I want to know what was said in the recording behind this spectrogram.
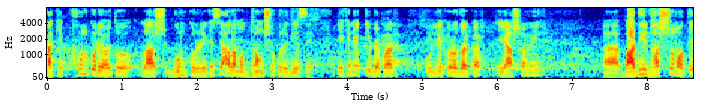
তাকে খুন করে হয়তো লাশ গুম করে রেখেছে, আলামত ধ্বংস করে দিয়েছে। এখানে একটি ব্যাপার উল্লেখ করা দরকার। এই আসামির বাদীর ভাষ্য মতে,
